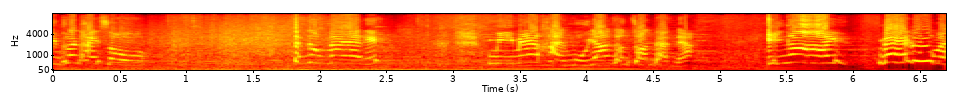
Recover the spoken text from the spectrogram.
มีเพื่อนรวยมีเพื่อนไฮโซ แต่ดูแม่ดิ มีแม่ขายหมูย่างจนๆแบบเนี้ยอิงอายแม่รู้ไหม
